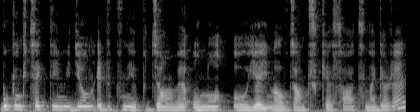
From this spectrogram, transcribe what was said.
bugünkü çektiğim videonun editini yapacağım ve onu e, yayın alacağım Türkiye saatine göre.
